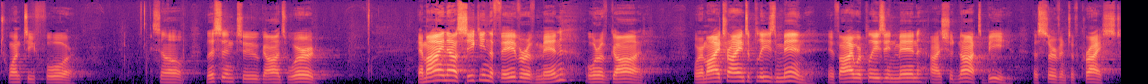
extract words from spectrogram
24. So listen to God's word. Am I now seeking the favor of men or of God? Or am I trying to please men? If I were pleasing men, I should not be a servant of Christ.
